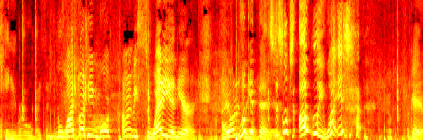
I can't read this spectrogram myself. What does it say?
king robe, I think. Well, why do I need more? I'm gonna be sweaty in here. I honestly Look don't at this. care. This looks ugly. What is that? Okay,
